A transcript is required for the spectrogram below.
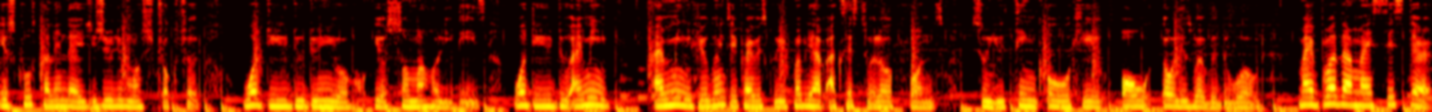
your school's calendar is usually more structured. What do you do during your your summer holidays? What do you do? I mean i mean if you're going to a private school you probably have access to a lot of funds so you think oh okay all all is well with the world my brother my sister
